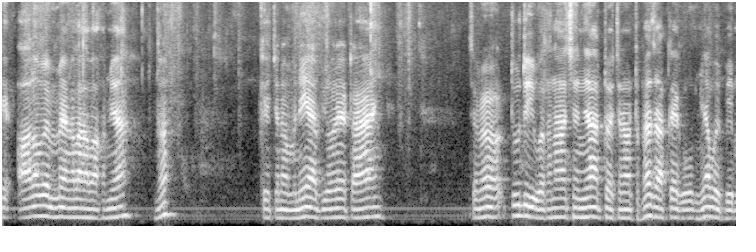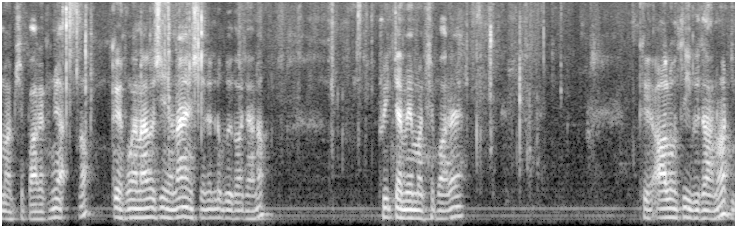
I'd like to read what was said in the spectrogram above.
ကဲအားလုံးပဲမင်္ဂလာပါခင်ဗျာနော်ကဲကျွန်တော်မနေ့ကပြောတဲ့အတိုင်းကျွန်တော်တူဒီဝသနာရှင်များအတွက်ကျွန်တော်တစ်ဖက်စာကဲကိုမျှဝေပေးမှာဖြစ်ပါတယ်ခင်ဗျာနော်ကဲဝင်လာလို့ရှိရင် line ရှင်းလေးလုပ်ပေးတော့ကြနော် free time မှာဖြစ်ပါတယ်ကဲအားလုံးသိပြီသားနော်ဒီ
